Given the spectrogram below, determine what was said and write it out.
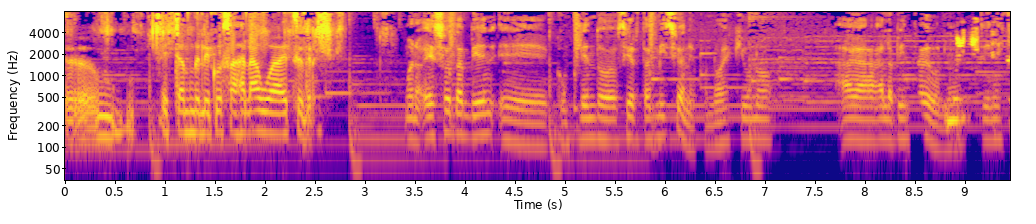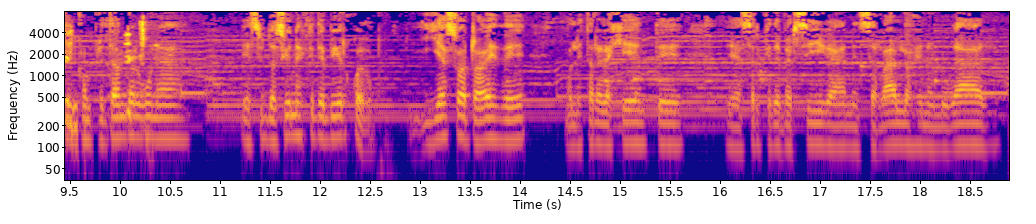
eh, echándole cosas al agua, etcétera. Bueno, eso también eh, cumpliendo ciertas misiones, pues no es que uno haga a la pinta de uno, tienes que ir completando algunas eh, situaciones que te pide el juego. pues. Y eso a través de molestar a la gente, de hacer que te persigan, encerrarlos en un lugar.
